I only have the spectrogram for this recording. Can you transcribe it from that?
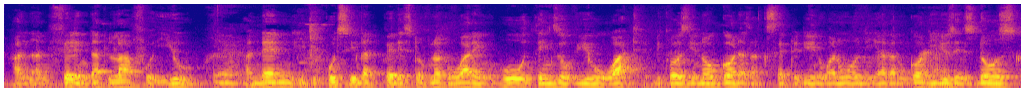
and, and feeling that love for you Yeah. and then it puts you in that pedestal of not worrying who thinks of you what because you know god has accepted you in one way or the other and god uses those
